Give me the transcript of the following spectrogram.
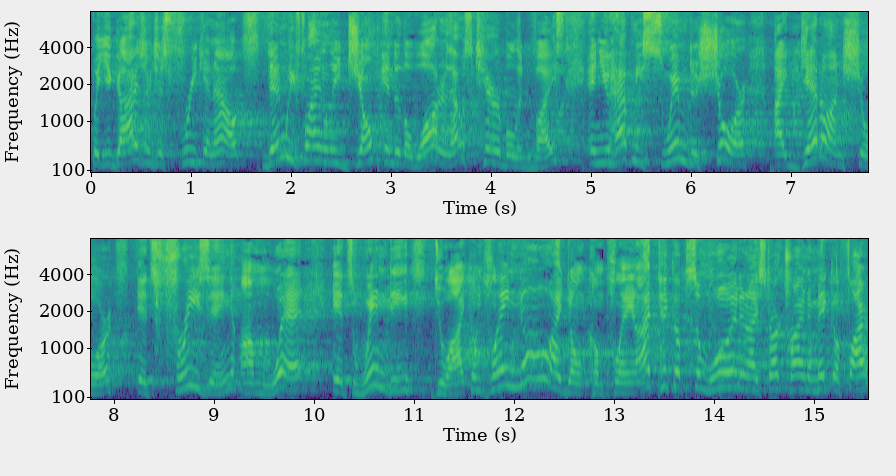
but you guys are just freaking out. Then we finally jump into the water. That was terrible advice. And you have me swim to shore. I get on shore. It's freezing. I'm wet. It's windy. Do I complain? No, I don't complain. I pick up some wood and I start trying to make a fire.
